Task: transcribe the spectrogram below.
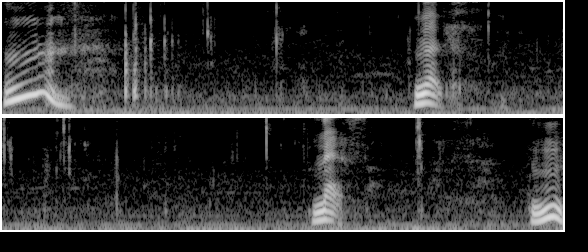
嗯，那。nice，嗯，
